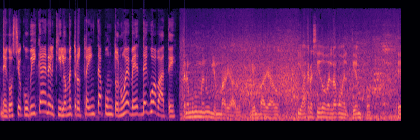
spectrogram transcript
negocio que ubica en el kilómetro 30.9 de Guabate. Tenemos un menú bien variado, bien variado y ha crecido, ¿verdad?, con el tiempo. Eh,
